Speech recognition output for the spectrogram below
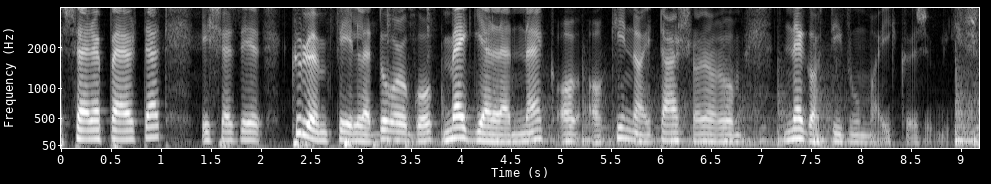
szerepeltet, és ezért különféle dolgok megjelennek a, a kínai társadalom negatívumai közül is.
